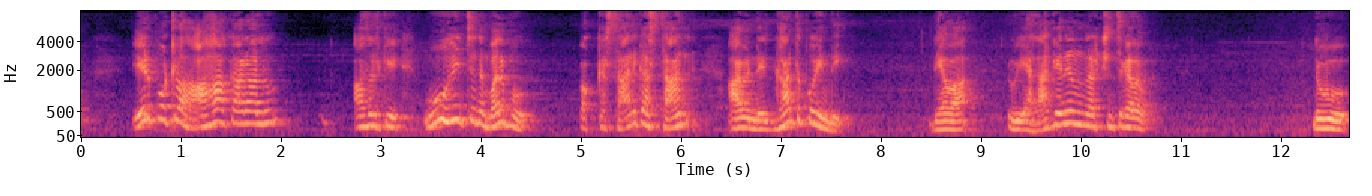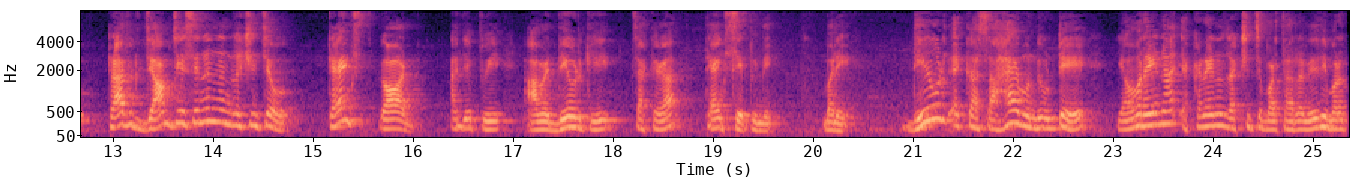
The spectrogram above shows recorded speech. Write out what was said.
ఎయిర్పోర్ట్లో ఆహాకారాలు అసలుకి ఊహించిన మలుపు ఒక్కసారిగా స్థాన్ ఆమె నిర్ఘాంతపోయింది. దేవా నువ్వు ఎలాగైనా నన్ను రక్షించగలవు. నువ్వు ట్రాఫిక్ జామ్ చేసేనే నన్ను రక్షించావు. Thanks god. అని చెప్పి ఆమె దేవుడికి చక్కగా థ్యాంక్స్ చెప్పింది. మరి దేవుడి యొక్క సహాయం ఉంది ఉంటే ఎవరైనా ఎక్కడైనా రక్షించబడతారనేది మనకు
